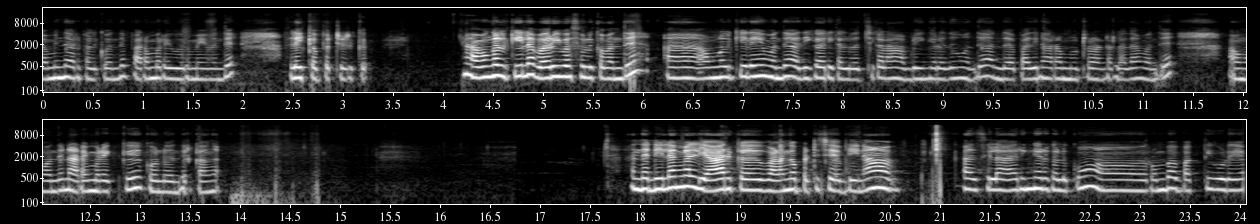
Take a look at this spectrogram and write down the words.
ஜமீன்தார்களுக்கு வந்து பரம்பரை உரிமை வந்து அளிக்கப்பட்டிருக்கு. அவங்களுக்கு கீழே வரி வசூலுக்கு வந்து அவங்களுக்கு கீழேயும் வந்து அதிகாரிகள் வச்சுக்கலாம் அப்படிங்கிறதும் வந்து அந்த பதினாறாம் நூற்றாண்டில் தான் வந்து அவங்க வந்து நடைமுறைக்கு கொண்டு வந்திருக்காங்க. அந்த நிலங்கள் யாருக்கு வழங்கப்பட்டுச்சு அப்படின்னா அது சில அறிஞர்களுக்கும் ரொம்ப பக்தி உடைய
